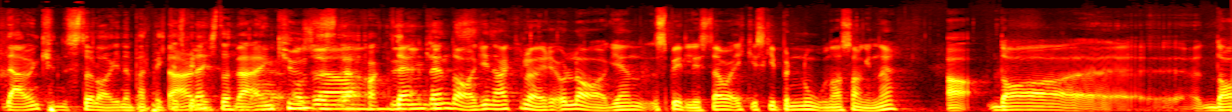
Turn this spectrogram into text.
Det er jo en kunst å lage den perfekte er spilleliste. Det er en kunst. Altså, det er den, en den dagen jeg klarer å lage en spilleliste og ikke skipper noen av sangene, Ja. da, da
